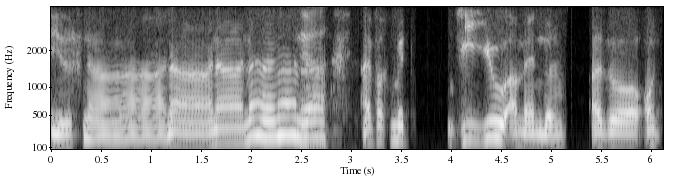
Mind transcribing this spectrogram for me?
dieses na na na na na na Ja. einfach mit GU am Ende. Also und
